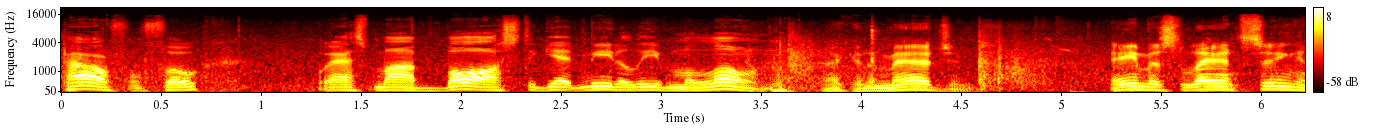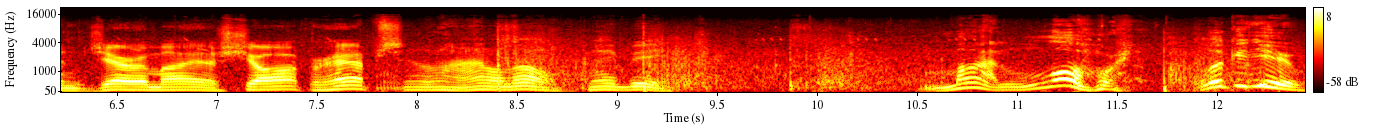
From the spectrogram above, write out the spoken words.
powerful folk, who asked my boss to get me to leave him alone. I can imagine. Amos Lansing and Jeremiah Shaw, perhaps? I don't know, maybe. My lord, look at you.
